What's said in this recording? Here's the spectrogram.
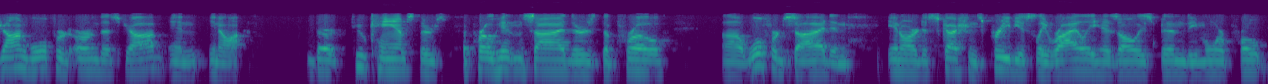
John Wolford earned this job, and you know there are two camps. There's the pro Hinton side. There's the pro uh, Wolford side, and in our discussions previously, Riley has always been the more pro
